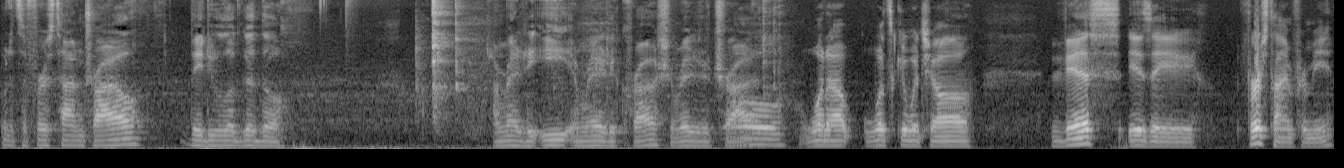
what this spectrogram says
but it's a first time trial. They do look good though. I'm ready to eat. I'm ready to crush. I'm ready to try. Oh, what up? What's good with y'all? This is a first time for me.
